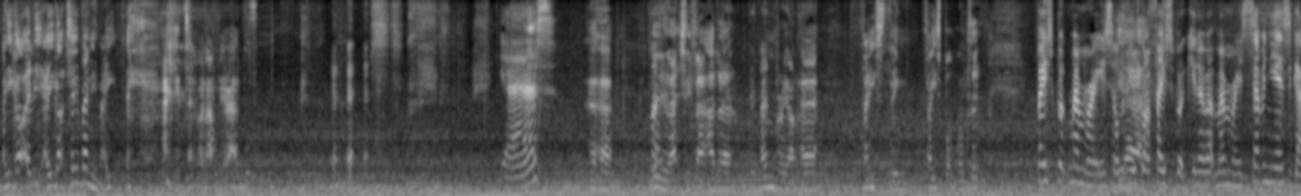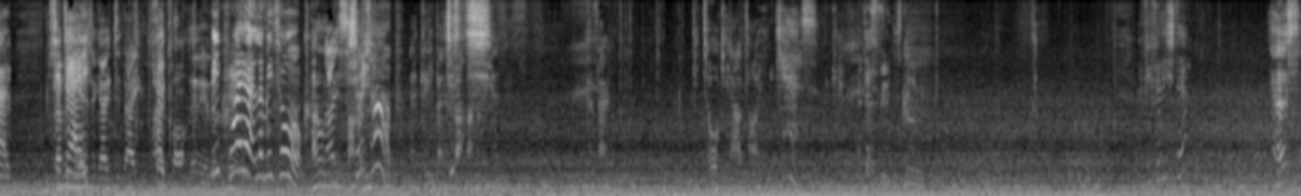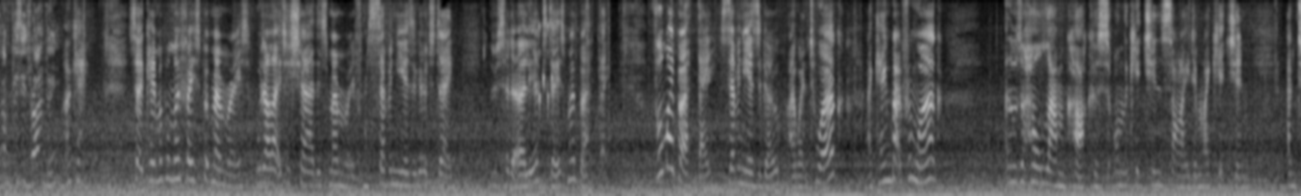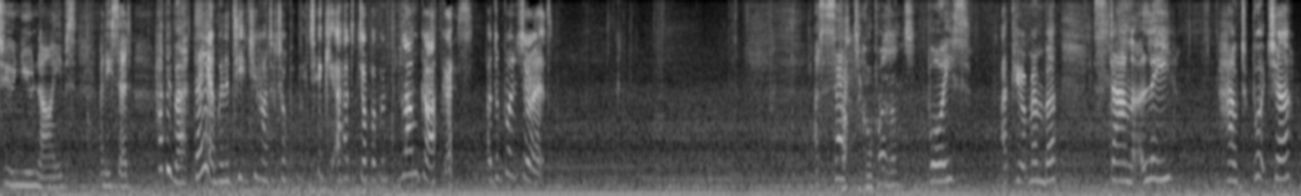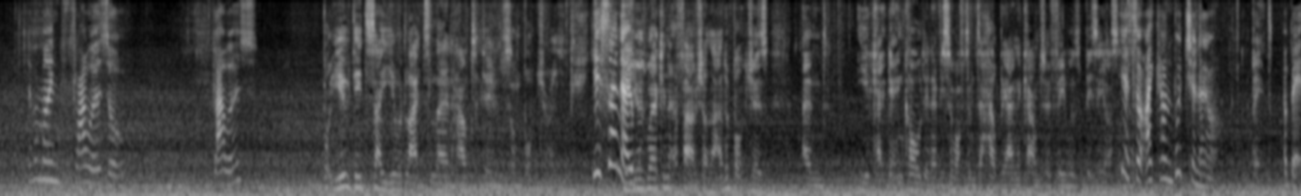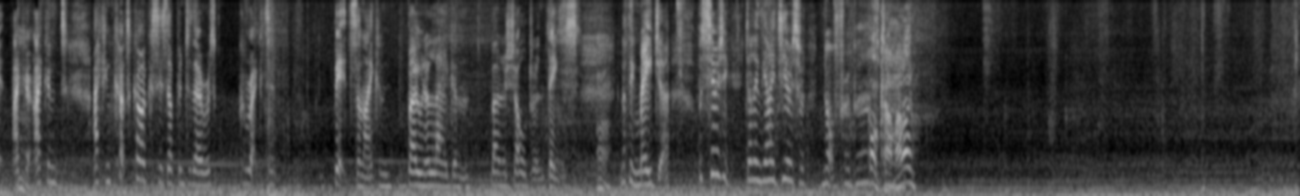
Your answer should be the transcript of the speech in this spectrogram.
Have you got any? Have you got too many, mate? I can take one off your hands. Yes. Lily actually found, had a memory on her face thing, Facebook, wasn't it? Facebook memories. All of you who've got Facebook, you know about memories. Seven years ago Seven today. years ago today, I bought Lily. Be quiet, let me talk. Oh, right, sorry. Shut up. Okay, you better Just start that Because I be talking, aren't I? Yes. Okay, I don't do the story. Have you finished now? Yes, I'm busy driving. Okay. So it came up on my Facebook memories. Would I like to share this memory from seven years ago today? As we said earlier, today is my birthday. For my birthday, seven years ago, I went to work. I came back from work and there was a whole lamb carcass on the kitchen side in my kitchen and two new knives. And he said, Happy birthday, I'm going to teach you how to chop up a chicken, how to chop up a lamb carcass, how to butcher it. As I said, Practical presents. boys, if you remember, Stan Lee, how to butcher, never mind flowers or flowers. But you did say you would like to learn how to do some butchery. Yes, I know. You was working at a farm shop that had a butcher's, and you kept getting called in every so often to help behind the counter if he was busy or something. Yeah, so I can butcher now A bit. a bit. I hmm. can I can I can cut carcasses up into their correct bits, and I can bone a leg and bone a shoulder and things. Mm. Nothing major, but seriously, darling, the idea is for not for a birthday. Go on, Carmelo.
